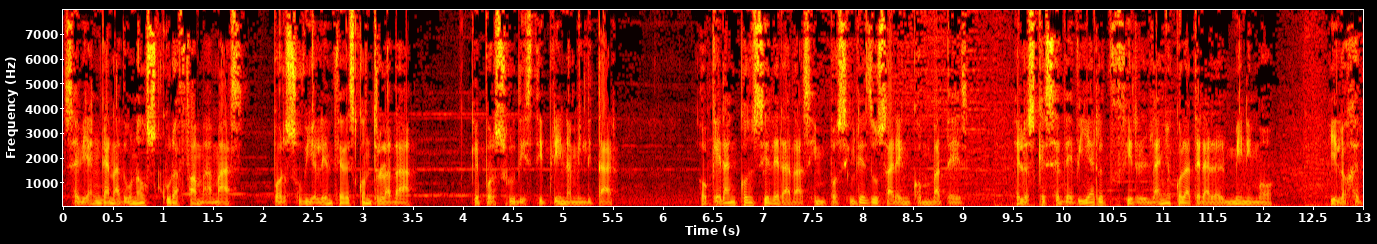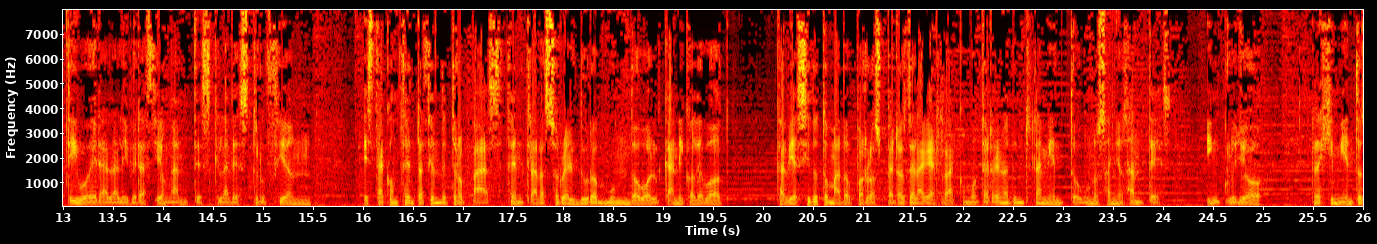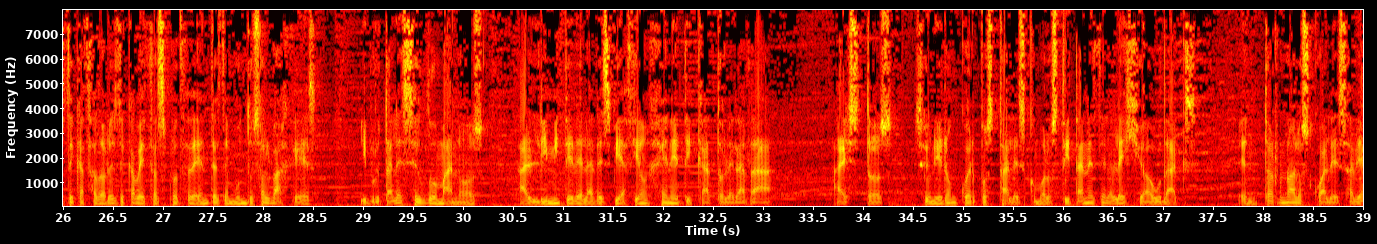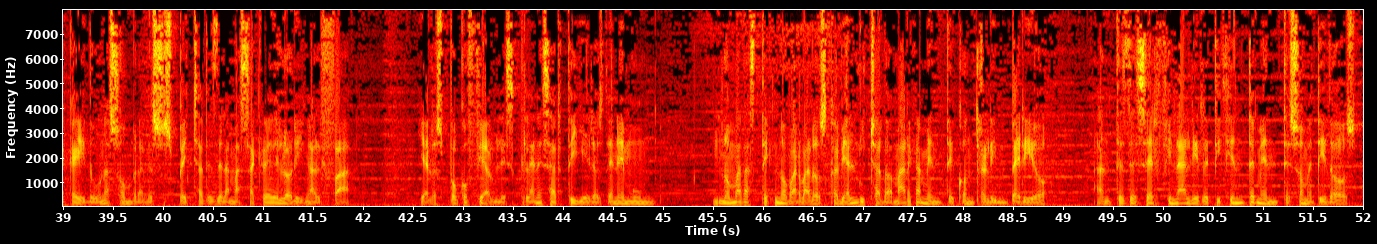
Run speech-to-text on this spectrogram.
se habían ganado una oscura fama más por su violencia descontrolada que por su disciplina militar, o que eran consideradas imposibles de usar en combates en los que se debía reducir el daño colateral al mínimo y el objetivo era la liberación antes que la destrucción. Esta concentración de tropas, centrada sobre el duro mundo volcánico de Bot, que había sido tomado por los perros de la guerra como terreno de entrenamiento unos años antes, incluyó regimientos de cazadores de cabezas procedentes de mundos salvajes y brutales pseudohumanos al límite de la desviación genética tolerada. A estos se unieron cuerpos tales como los titanes de la Legio Audax, en torno a los cuales había caído una sombra de sospecha desde la masacre de Lorin Alpha, y a los poco fiables clanes artilleros de Nemun, nómadas tecnobárbaros que habían luchado amargamente contra el Imperio antes de ser final y reticentemente sometidos.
